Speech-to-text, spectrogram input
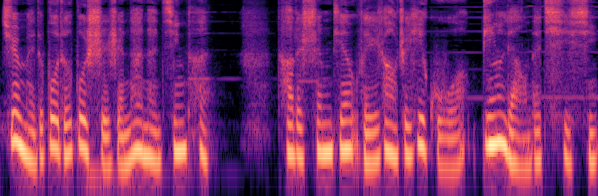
俊美的不得不使人暗暗惊叹。他的身边围绕着一股冰凉的气息。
